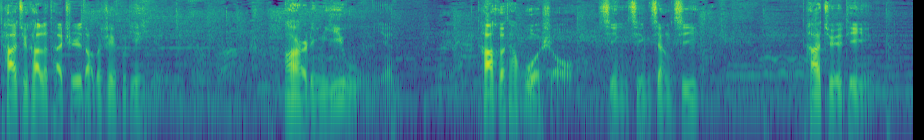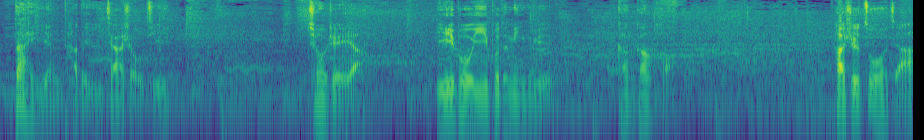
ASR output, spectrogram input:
他去看了他执导的这部电影。二零一五年，他和他握手，惺惺相惜。他决定代言他的一加手机。就这样，一步一步的命运，刚刚好。他是作家、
